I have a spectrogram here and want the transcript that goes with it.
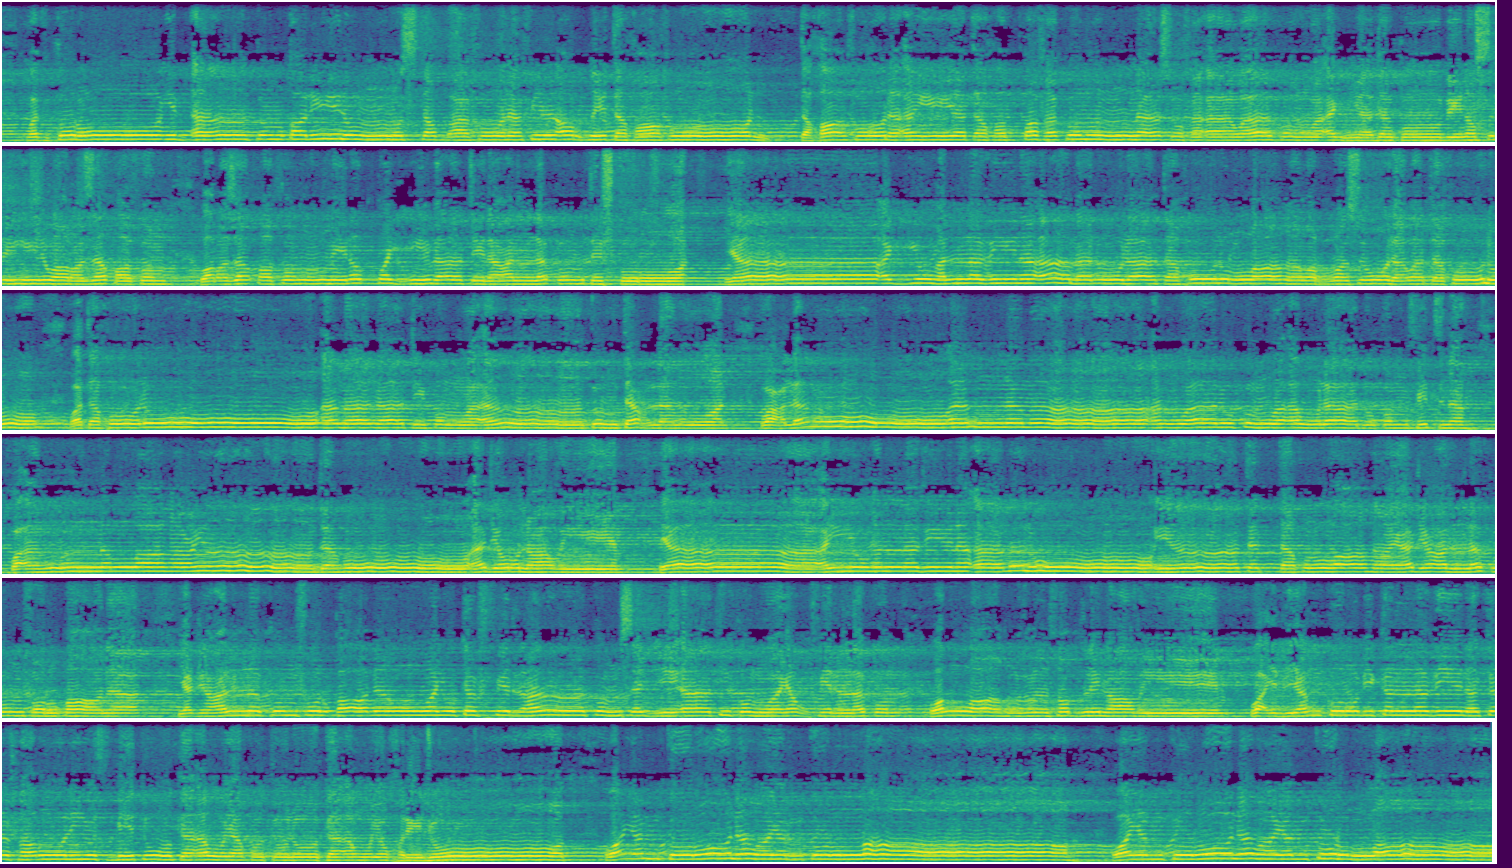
واذكروا إذ أنتم قليل مستضعفون في الأرض تخافون تخافون أن يتخطفكم الناس فآواكم وأيدكم بنصره ورزقكم ورزقكم من الطيبات لعلكم تشكرون. يا أيها الذين آمنوا لا تخونوا الله والرسول وتخونوا وتخونوا أماناتكم وأنتم تعلمون واعلموا أنما أموالكم وأولادكم فتنة وأن الله عنده أجر عظيم يا أيها الذين آمنوا إن تتقوا الله يجعل لكم فرقانا يجعل لكم فرقانا ويكفر عنكم سيئاتكم ويغفر لكم والله ذو الفضل العظيم. وإذ يمكر بك الذين كفروا ليثبتوك أو يقتلوك أو يخرجوك. ويمكرون ويمكر الله. ويمكرون ويمكر الله.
